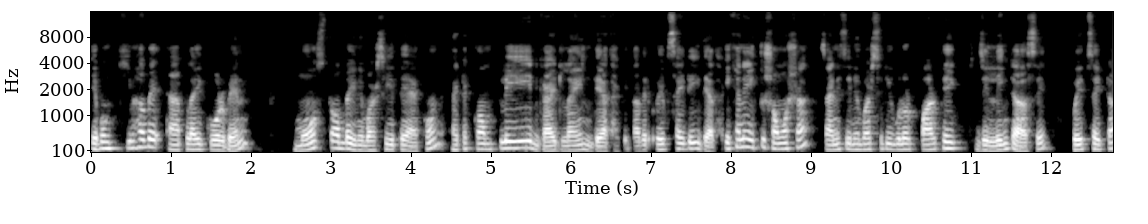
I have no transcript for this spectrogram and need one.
এবং কীভাবে অ্যাপ্লাই করবেন? মোস্ট অফ দ্য ইউনিভার্সিটিতে এখন একটা কমপ্লিট গাইডলাইন দেয়া থাকে। তাদের ওয়েবসাইটেই দেয়া থাকে। এখানে একটু সমস্যা চাইনিজ ইউনিভার্সিটিগুলোর পারফেক্ট যে লিঙ্কটা আছে ওয়েবসাইটটা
